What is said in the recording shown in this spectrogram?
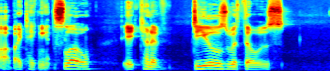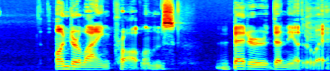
uh, by taking it slow, it kind of deals with those underlying problems better than the other way.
